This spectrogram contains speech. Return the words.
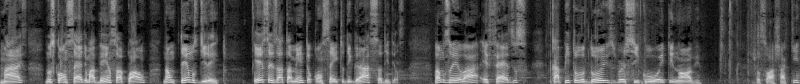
mas nos concede uma benção a qual não temos direito. Esse é exatamente o conceito de graça de Deus. Vamos ver lá Efésios capítulo 2, versículo 8 e 9. Deixa eu só achar aqui.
